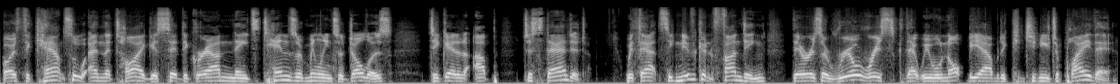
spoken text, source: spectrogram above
Both the council and the Tigers said the ground needs tens of millions of dollars to get it up to standard. Without significant funding, there is a real risk that we will not be able to continue to play there.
